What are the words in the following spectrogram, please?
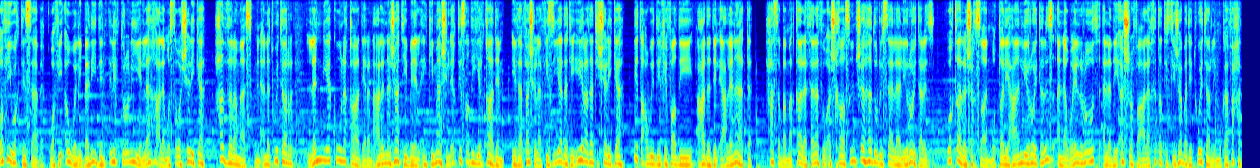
وفي وقت سابق وفي أول بريد إلكتروني له على مستوى الشركة حذر ماسك من أن تويتر لن يكون قادرا على النجاة من الانكماش الاقتصادي القادم إذا فشل في زيادة إيرادات الشركة لتعويض انخفاض عدد الإعلانات. حسب ما قال ثلاث أشخاص شاهدوا الرسالة لرويترز. وقال شخصان مطلعان لرويترز أن ويل روث الذي أشرف على خطة استجابة تويتر لمكافحة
